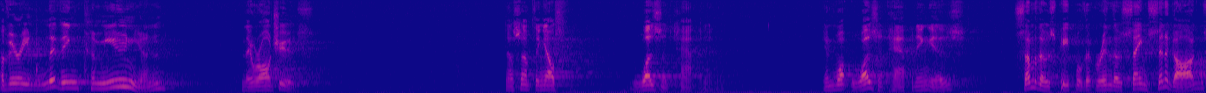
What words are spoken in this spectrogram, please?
a very living communion. They were all Jews. Now, something else wasn't happening. And what wasn't happening is some of those people that were in those same synagogues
